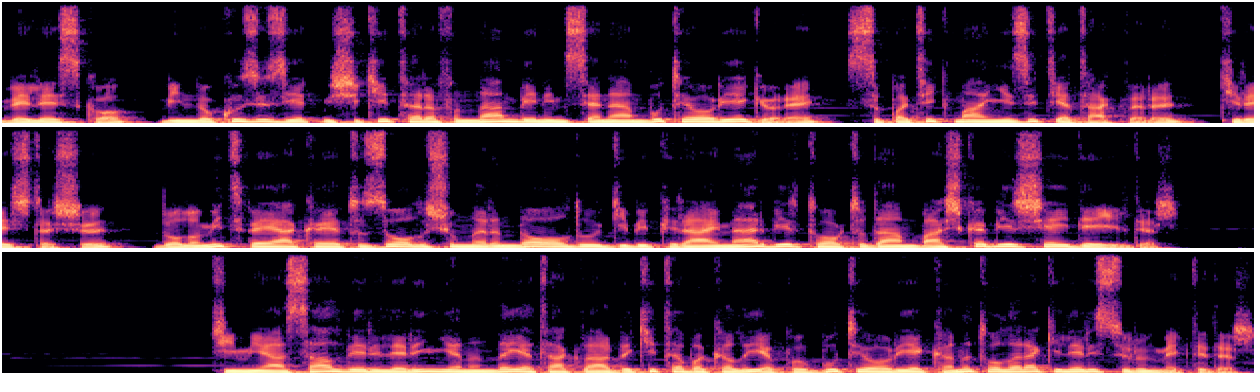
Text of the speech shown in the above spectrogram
ve Lesko, 1972 tarafından benimsenen bu teoriye göre spatik manyezit yatakları, kireç taşı, dolomit veya kaya tuzu oluşumlarında olduğu gibi primer bir tortudan başka bir şey değildir. Kimyasal verilerin yanında yataklardaki tabakalı yapı bu teoriye kanıt olarak ileri sürülmektedir.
